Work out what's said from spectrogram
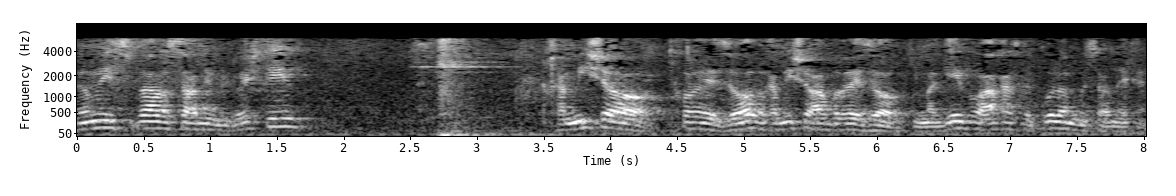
ומספר סרנים ופלשתים חמישו תחול אזור וחמישו ארבע אזור. כי מגיבו אחס לכולם מוסרניכם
